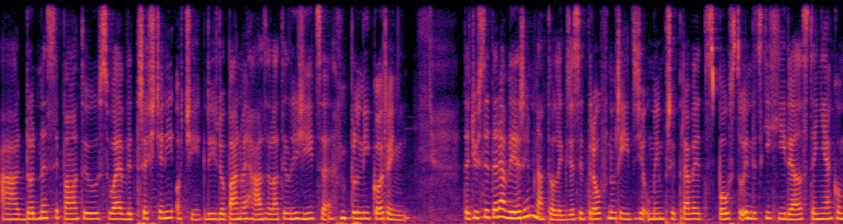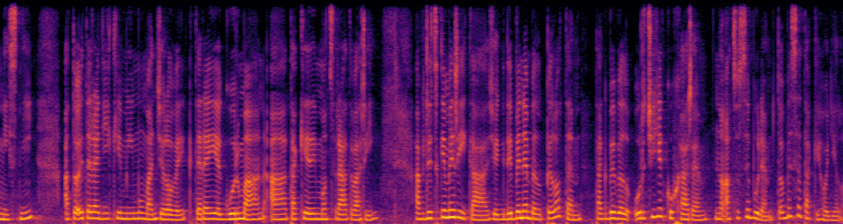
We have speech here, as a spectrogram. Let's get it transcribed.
a dodnes si pamatuju svoje vytřeštěné oči, když do pánve házela ty lžíce plný koření. Teď už si teda věřím natolik, že si troufnu říct, že umím připravit spoustu indických jídel stejně jako místní a to i teda díky mýmu manželovi, který je gurmán a taky moc rád vaří. A vždycky mi říká, že kdyby nebyl pilotem, tak by byl určitě kuchařem. No a co si budem, to by se taky hodilo.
